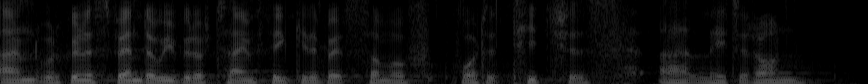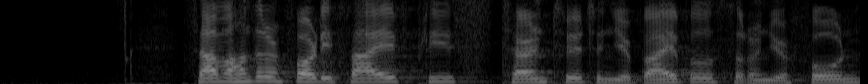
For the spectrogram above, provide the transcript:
and we're going to spend a wee bit of time thinking about some of what it teaches uh, later on. Psalm 145, please turn to it in your Bibles or on your phone,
